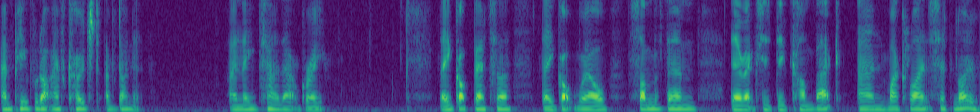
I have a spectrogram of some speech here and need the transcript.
and people that I've coached have done it. And they turned out great. They got better, they got well. Some of them, their exes did come back, and my clients said, No,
